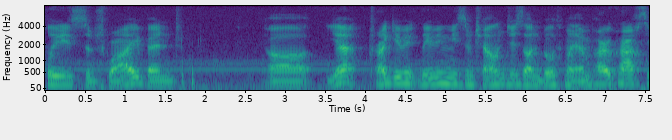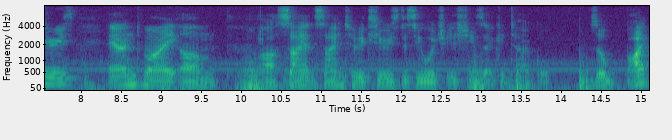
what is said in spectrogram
Please subscribe and uh, yeah, try giving leaving me some challenges on both my Empire Craft series and my um, uh, science scientific series to see which issues I could tackle. So bye.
